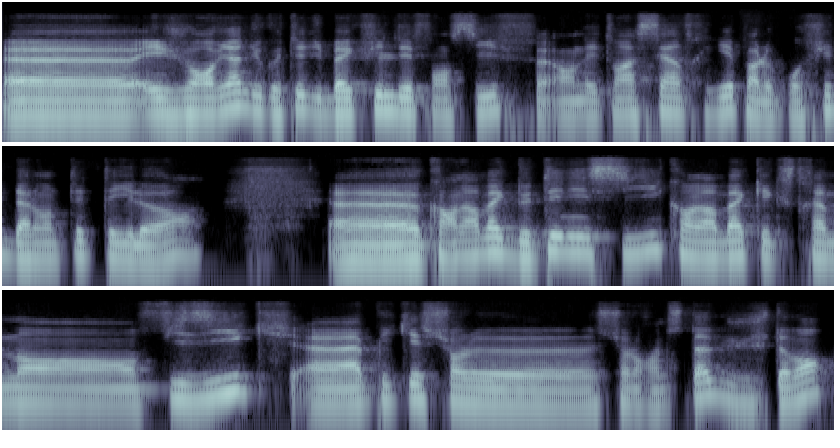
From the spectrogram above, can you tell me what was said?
Euh, et je reviens du côté du backfield défensif en étant assez intrigué par le profil d'Alante Taylor. Euh, cornerback de Tennessee, cornerback extrêmement physique, appliqué sur le, sur le run stop, justement,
